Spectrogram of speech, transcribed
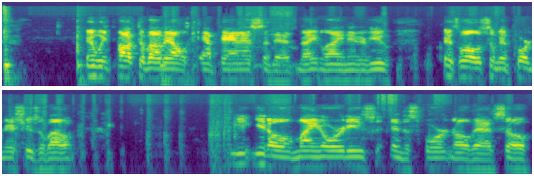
And we talked about Al Campanis in that Nightline interview, as well as some important issues about, you know, minorities in the sport and all that. So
